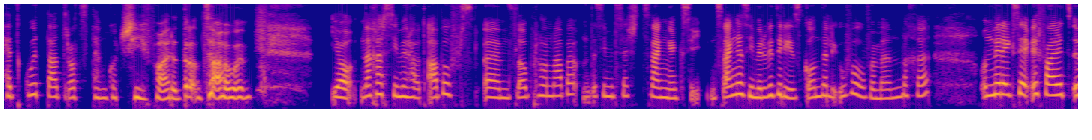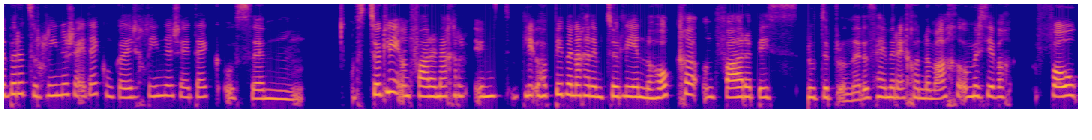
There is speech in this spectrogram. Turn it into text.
hat gut da trotzdem gut Skifahren, trotz allem. Ja, nachher sind wir halt ab auf das, ähm, das Lauberhorn runter und dann sind wir zuerst Zwängen gewesen. In Zwängen sind wir wieder in das Gondel auf, auf den männlichen. Und wir haben gesagt, wir fahren jetzt über zur kleinen Scheideck und gehen in die kleine Scheideck aus, ähm, aufs Zügli und fahren nachher im, bleiben nachher im Zügli hocken und fahren bis Lutherbrunnen. Das haben wir können machen und wir sind einfach voll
